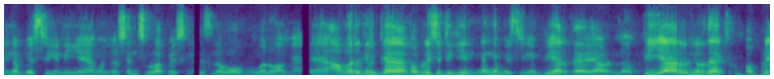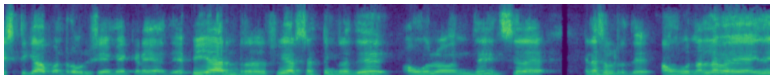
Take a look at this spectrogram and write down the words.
என்ன பேசுறீங்க நீங்க? கொஞ்சம் சென்சிபிளா பேசுங்க. சில ஓப்பு வருவாங்க. அவருக்கு இருக்க பப்ளிசிட்டிக்கு என்னங்க பேசுறீங்க? பிஆர் தேவையா அப்படின்னு. பிஆர்ங்கிறது ஆக்சுவலி பப்ளிசிட்டிக்கா பண்ற ஒரு விஷயமே கிடையாது. பிஆர்ன்ற பிஆர் ஸ்டண்ட்ங்கிறது அவங்கள வந்து சில என்ன சொல்றது? அவங்க ஒரு நல்ல இது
